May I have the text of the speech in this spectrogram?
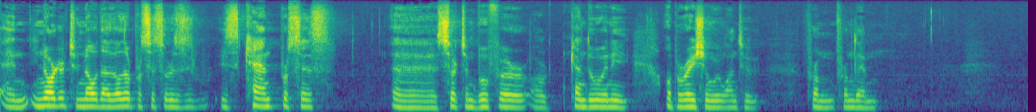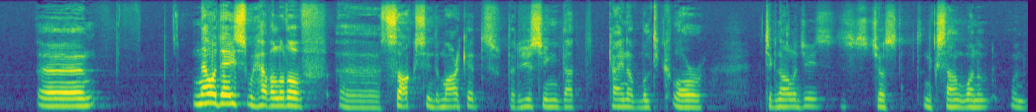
and in order to know that the other processor is, is can't process a uh, certain buffer or can do any operation we want to from, from them. Um, nowadays, we have a lot of uh, SOCs in the market that are using that kind of multi-core technologies. This is just an example, one, one,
